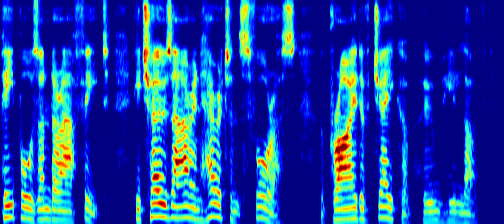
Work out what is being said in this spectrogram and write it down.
peoples under our feet. He chose our inheritance for us, the pride of Jacob, whom he loved.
